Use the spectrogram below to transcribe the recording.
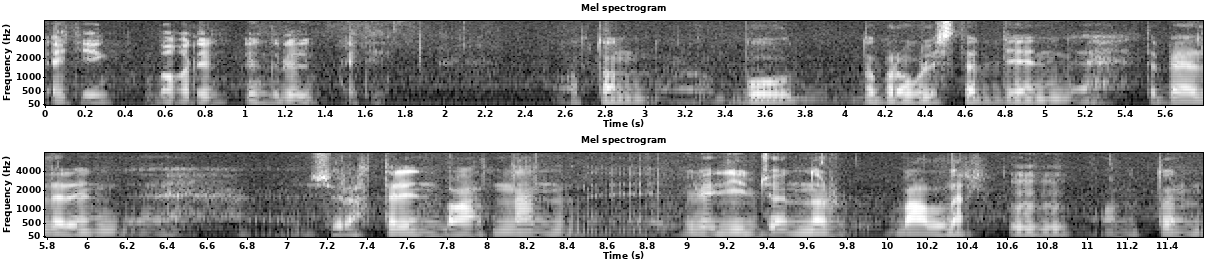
этең багырың ыңрың этең. Оттон бу доброволецтер ден тебәләрен сүрәхтерин багатынан үлелир жоннор баллар. Онуттан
